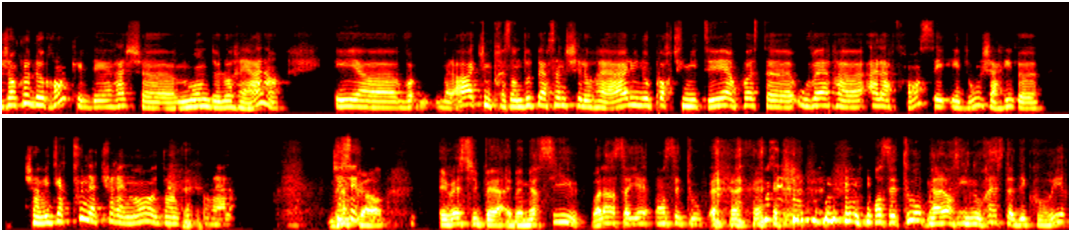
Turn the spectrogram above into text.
Jean-Claude Legrand, qui est le DRH monde de L'Oréal, et euh, voilà, qui me présente d'autres personnes chez L'Oréal, une opportunité, un poste euh, ouvert euh, à la France. Et, donc, j'arrive, j'ai envie de dire, tout naturellement dans le groupe L'Oréal. D'accord. Eh bien, super. Eh bien, merci. Voilà, ça y est, on sait tout. On sait tout. on sait tout. Mais alors, il nous reste à découvrir.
